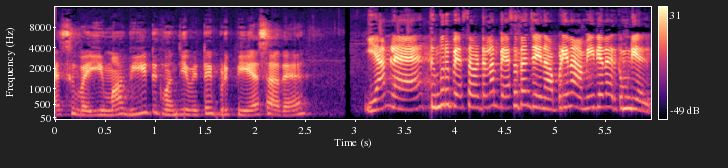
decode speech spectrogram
ஏசு வையுமா? வீட்டுக்கு வந்திய விட்டு இப்படி பேசாத. ஏன்ல திமிரு பேச விட்டெல்லாம் பேசத்தான் செய்யணும். அப்படின்னு அமைதியெல்லாம் இருக்க முடியாது.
